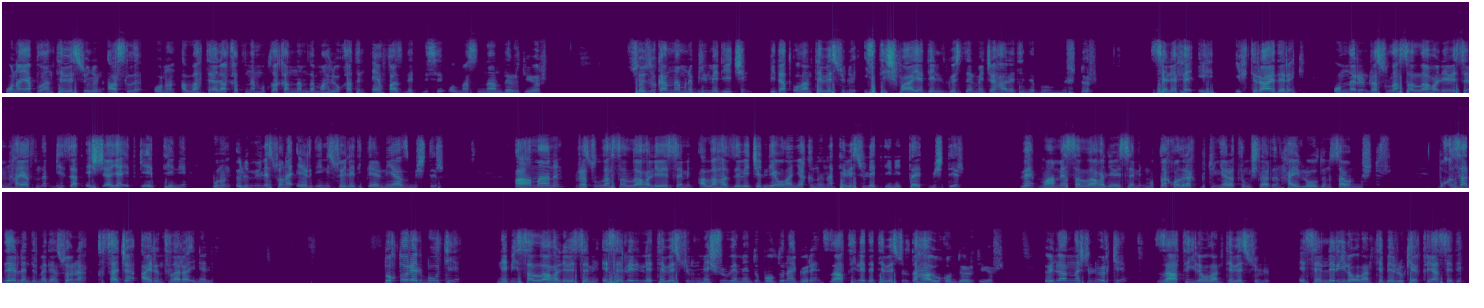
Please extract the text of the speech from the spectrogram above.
Ona yapılan tevessülün aslı onun Allah Teala katında mutlak anlamda mahlukatın en faziletlisi olmasındandır diyor. Sözlük anlamını bilmediği için bidat olan tevessülü istişfaya delil gösterme cehaletinde bulunmuştur. Selefe iftira ederek onların Resulullah sallallahu aleyhi ve sellemin hayatında bizzat eşyaya etki ettiğini, bunun ölümüyle sona erdiğini söylediklerini yazmıştır. Ama'nın Resulullah sallallahu aleyhi ve sellemin Allah azze ve celle'ye olan yakınlığına tevessül ettiğini iddia etmiştir. Ve Muhammed sallallahu aleyhi ve sellemin mutlak olarak bütün yaratılmışlardan hayırlı olduğunu savunmuştur. Bu kısa değerlendirmeden sonra kısaca ayrıntılara inelim. Doktor el-Buti, Nebi sallallahu aleyhi ve sellemin eserleriyle tevessül meşru ve mendup olduğuna göre zatı ile de tevessül daha uygundur diyor. Öyle anlaşılıyor ki zatı ile olan tevessül eserleriyle olan teberrüke kıyas edip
